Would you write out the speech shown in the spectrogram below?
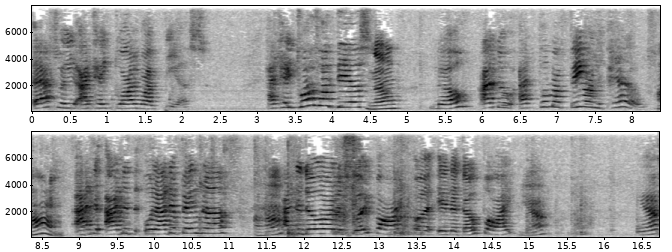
Actually, I take fly like this. I take fly like this. No? No, I do. I put my feet on the pedals. Oh. I did, I did when I did big enough. Uh-huh. I could do it on a straight bike or in a go bike. Yeah? Yeah.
